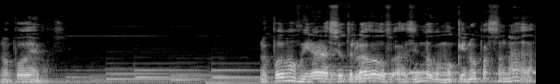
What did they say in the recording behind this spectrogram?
No podemos. No podemos mirar hacia otro lado haciendo como que no pasó nada.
